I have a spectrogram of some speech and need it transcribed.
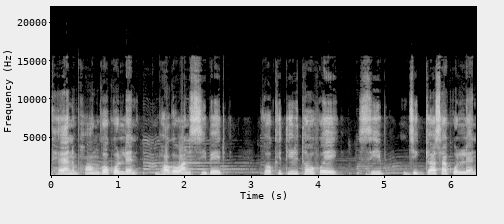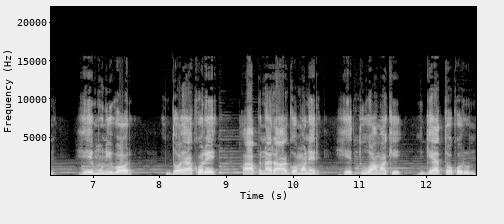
ধ্যান ভঙ্গ করলেন ভগবান শিবের। প্রকৃতীর্থ হয়ে শিব জিজ্ঞাসা করলেন, হে মুনিবর, দয়া করে আপনার আগমনের হেতু আমাকে জ্ঞাত করুন।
